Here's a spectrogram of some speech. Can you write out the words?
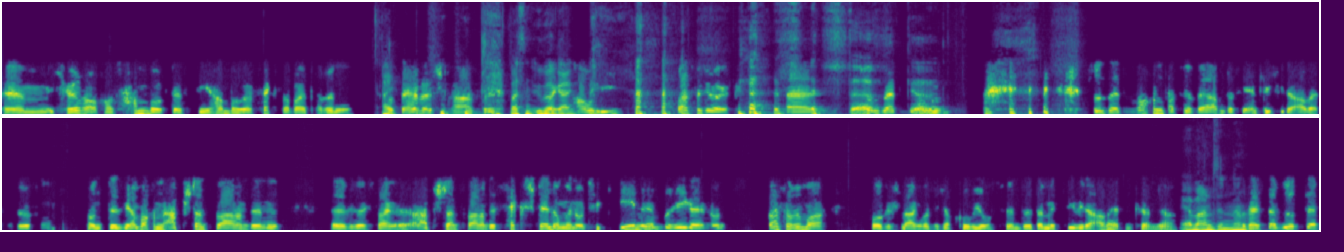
Ähm, ich höre auch aus Hamburg, dass die Hamburger Sexarbeiterin aus der Herbertstraße, was ein Übergang, Pauli, was ein Übergang, äh, schon, seit Wochen, schon seit Wochen dafür werben, dass sie endlich wieder arbeiten dürfen. Und äh, sie haben auch einen abstandswahrenden, äh, wie soll ich sagen, abstandswahrende Sexstellungen und Hygieneregeln und was auch immer vorgeschlagen, was ich auch kurios finde, damit sie wieder arbeiten können. Ja, ja Wahnsinn, ne? Das heißt, da wird der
